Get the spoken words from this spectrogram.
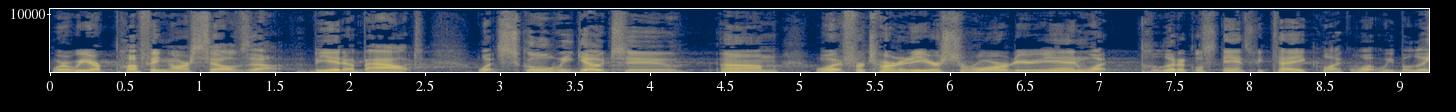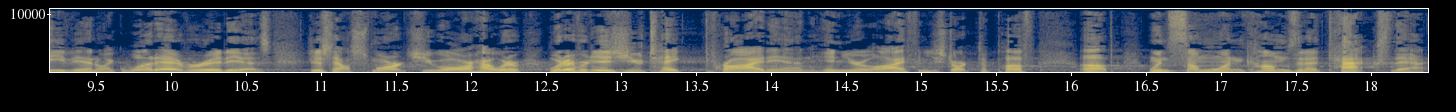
where we are puffing ourselves up, be it about what school we go to, um, what fraternity or sorority you're in, what political stance we take, like what we believe in, like whatever it is, just how smart you are, how whatever, whatever it is you take pride in in your life and you start to puff up. When someone comes and attacks that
